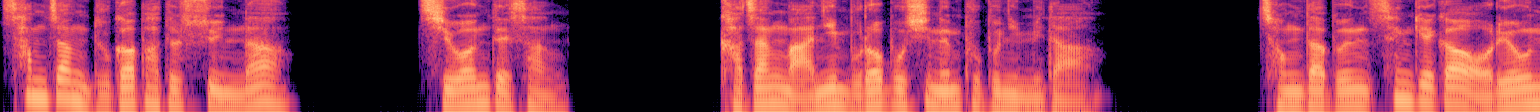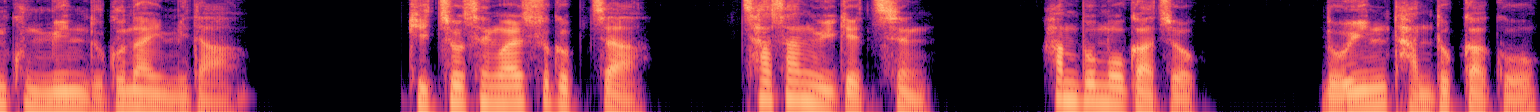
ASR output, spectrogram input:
3장 누가 받을 수 있나? 지원 대상. 가장 많이 물어보시는 부분입니다. 정답은 생계가 어려운 국민 누구나입니다. 기초생활수급자, 차상위계층, 한부모 가족, 노인 단독 가구,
